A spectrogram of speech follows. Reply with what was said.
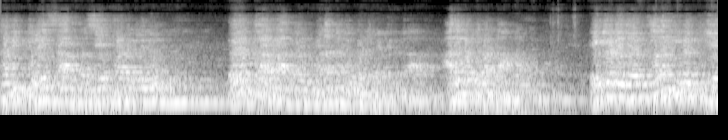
கவித்துறை சார்ந்த செயற்பாடுகளிலும் எழுத்தாளராக வளர்ந்து கொண்டிருக்கின்றார். அது மட்டுமல்லாமல் எங்களுடைய கலை இலக்கிய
